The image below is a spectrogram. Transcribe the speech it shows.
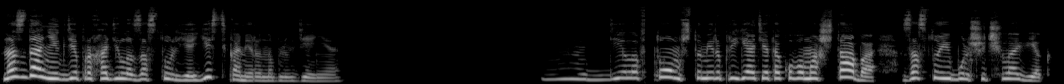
На здании, где проходило застолье, есть камеры наблюдения? Дело в том, что мероприятие такого масштаба, за сто и больше человек,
